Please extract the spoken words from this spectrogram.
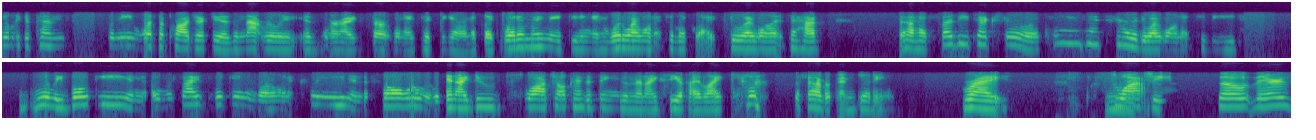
really depends for me what the project is, and that really is where I start when I pick the yarn. It's like, what am I making, and what do I want it to look like? Do I want it to have to have fuzzy texture or a clean texture, or do I want it to be really bulky and oversized looking, or do I want it clean and to fall? And I do swatch all kinds of things, and then I see if I like the fabric I'm getting. Right. Swatching. Yeah. So there's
